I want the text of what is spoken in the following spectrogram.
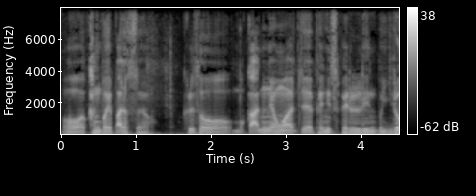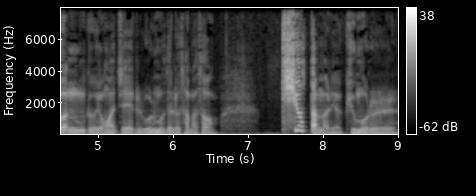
어 강박에 빠졌어요. 그래서 뭐 깐 영화제, 베니스, 베를린 뭐 이런 그 영화제를 롤 모델로 삼아서 키웠단 말이에요 규모를.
